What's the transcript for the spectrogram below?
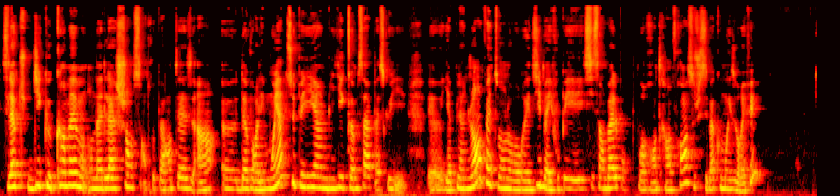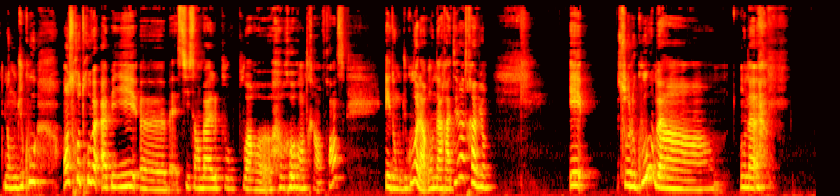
C'est là que tu te dis que quand même on a de la chance, entre parenthèses, hein, euh, d'avoir les moyens de se payer un billet comme ça, parce qu'il y a plein de gens, en fait, on leur aurait dit, bah, il faut payer 600 balles pour pouvoir rentrer en France, je sais pas comment ils auraient fait. Donc du coup, on se retrouve à payer 600 euh, bah, balles pour pouvoir euh, re-rentrer en France. Et donc du coup, voilà, on a raté notre avion. Et sur le coup, ben, on a,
